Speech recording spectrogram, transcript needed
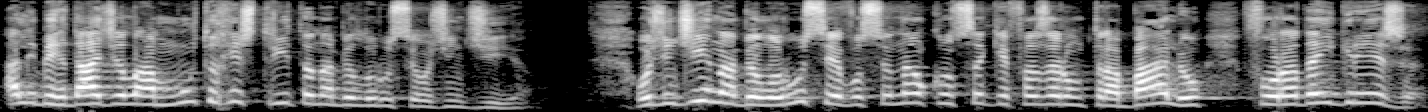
A liberdade lá é muito restrita na Bielorrússia hoje em dia. Hoje em dia na Bielorrússia você não consegue fazer um trabalho fora da igreja.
